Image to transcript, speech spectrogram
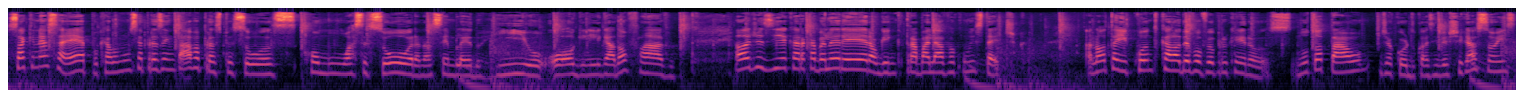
Só que nessa época ela não se apresentava para as pessoas como assessora na Assembleia do Rio ou alguém ligado ao Flávio. Ela dizia que era cabeleireira, alguém que trabalhava com estética. Anota aí quanto que ela devolveu para o Queiroz. No total, de acordo com as investigações,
